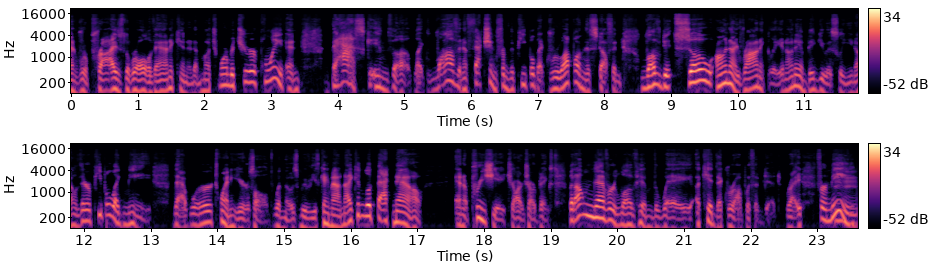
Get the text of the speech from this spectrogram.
and reprise the role of Anakin at a much more mature point and bask in the like love and affection from the people that grew up on this stuff and loved it so unironically and unambiguously. You know, there are people like me that were 20 years old when those movies came out, and I can look back now and appreciate Jar Jar Binks, but I'll never love him the way a kid that grew up with him did, right? For me, mm-hmm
